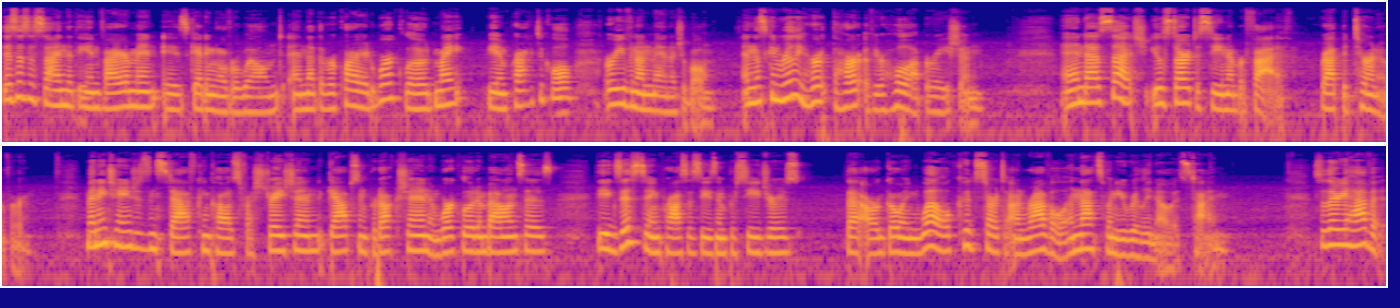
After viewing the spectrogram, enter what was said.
This is a sign that the environment is getting overwhelmed and that the required workload might be impractical or even unmanageable. And this can really hurt the heart of your whole operation. And as such, you'll start to see number five rapid turnover. Many changes in staff can cause frustration, gaps in production, and workload imbalances. The existing processes and procedures that are going well could start to unravel, and that's when you really know it's time. So there you have it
